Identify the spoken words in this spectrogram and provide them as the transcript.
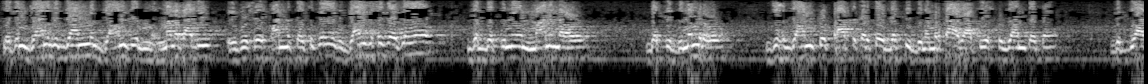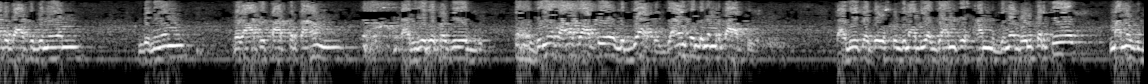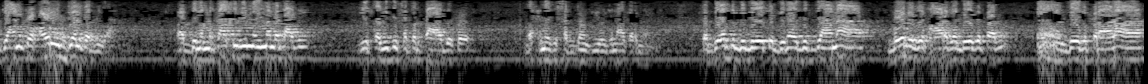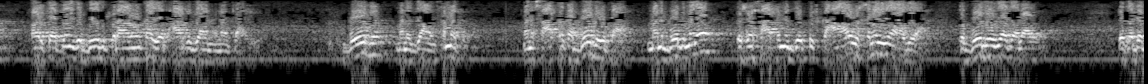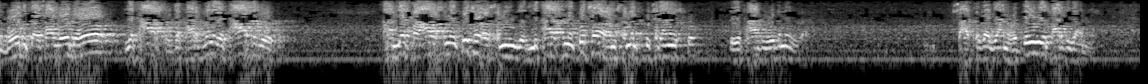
लेकिन ज्ञान विज्ञान में ज्ञान की महिमा बता दी। एक दूसरे स्थान में कह चुके हैं ज्ञान किसे कहते हैं? जब व्यक्ति में मान न हो, व्यक्ति विनम्र हो, जिस ज्ञान को प्राप्त करके व्यक्ति विनम्रता आ जाती है, उसको ज्ञान कहते हैं। विद्या विदात विनयम विनयम ददाति पात्रता अब ये देखो कि विनय कहाँ से आती है? विद्या से, ज्ञान से विनम्रता आती है। अभी कहते उसको गिना दिया, ज्ञान के स्थान में विनय बोल करके मानव ज्ञान को और उज्जवल कर दिया। और विनम्रता की भी महिमा बता दी। ये कवि की चतुरता है, देखो। रखने के शब्दों की योजना करने। तो वेद विवेक विनय विज्ञाना, बोध यथार्थ वेद पर, वेद पुराणा, और कहते हैं कि वेद प्राणों का यथार्थ ज्ञान होना चाहिए। बोध मान ज्ञान, समझ। मान शास्त्र का बोध होता है। मान बोध मैंने उसने शास्त्र में जो कुछ कहा है, वो समझ में आ गया। तो बोध हो गया चला तो कहते बोध कैसा बोध हो? यथार्थ। यथार्थ में यथार्थ बोध। हमने पढ़ा उसमें कुछ और समझ लिखा उसमें कुछ और, हम समझ कुछ रहे हैं उसको तो यथार्थ बोध नहीं हुआ शास्त्र का ज्ञान होते हुए यथार्थ ज्ञान है।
